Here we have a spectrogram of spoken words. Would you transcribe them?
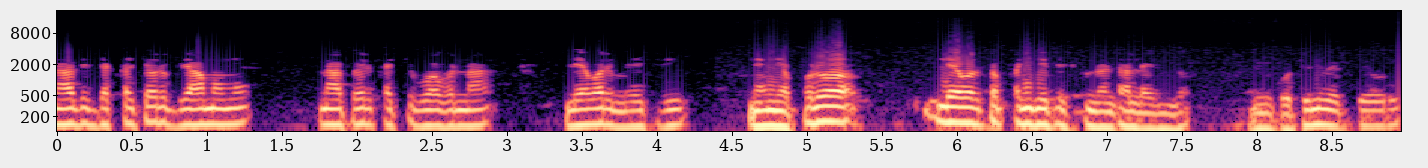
నాది జక్కచోరు గ్రామము. నా పేరు కచ్చి బాబన్న లేబర్ మేస్త్రి నేను ఎప్పుడూ లేబర్తో పని చేపించుకుంటుంటా లైన్లో. నేను కొట్టిన వ్యక్తి ఎవరు?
